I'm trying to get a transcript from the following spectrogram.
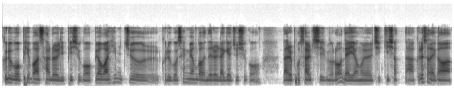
그리고 피부와 살을 입히시고 뼈와 힘줄 그리고 생명과 은혜를 내게 주시고 나를 보살심으로 내 영을 지키셨다. 그래서 내가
